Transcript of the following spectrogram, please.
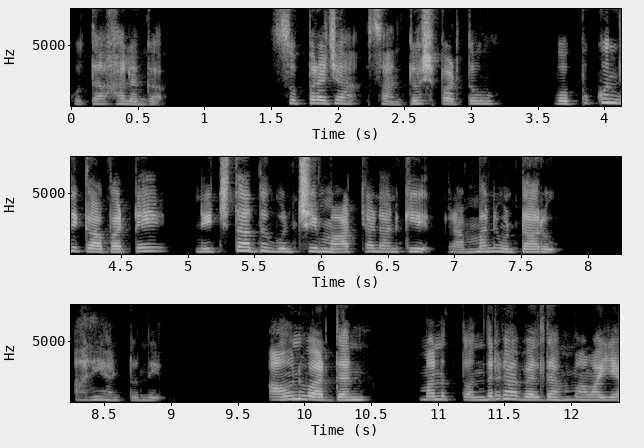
కుతూహలంగా. సుప్రజ సంతోషపడుతూ ఒప్పుకుంది కాబట్టే నిశ్చితార్థం గురించి మాట్లాడడానికి రమ్మని ఉంటారు అని అంటుంది. అవును వర్ధన్ మనం తొందరగా వెళ్దాం మామయ్య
